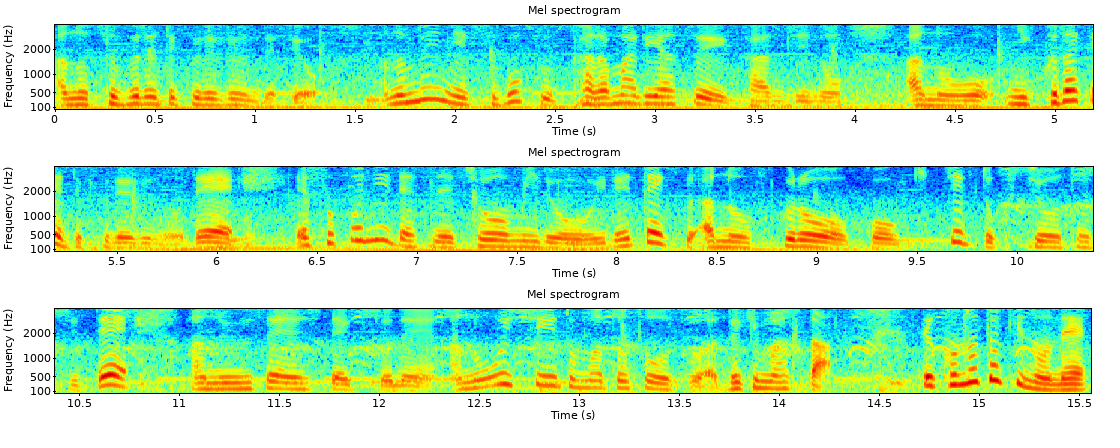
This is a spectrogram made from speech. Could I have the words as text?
あの潰れてくれるんですよ。あの麺にすごく絡まりやすい感じのあのに砕けてくれるのでえそこにですね調味料を入れてあの袋をこうきっちりと口を閉じてあの湯煎していくとねあの美味しいトマトソースはできました。でこの時のね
